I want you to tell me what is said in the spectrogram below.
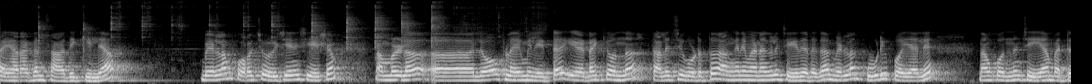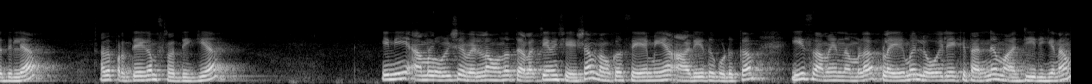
തയ്യാറാക്കാൻ സാധിക്കില്ല. വെള്ളം കുറച്ച് ഒഴിച്ചതിന് ശേഷം നമ്മൾ ലോ ഫ്ലെയിമിലിട്ട് ഇടയ്ക്കൊന്ന് തളിച്ച് കൊടുത്ത് അങ്ങനെ വേണമെങ്കിലും ചെയ്തെടുക്കാം. വെള്ളം കൂടിപ്പോയാൽ നമുക്കൊന്നും ചെയ്യാൻ പറ്റത്തില്ല. അത് പ്രത്യേകം ശ്രദ്ധിക്കുക. ഇനി നമ്മൾ ഒഴിച്ച വെള്ളം ഒന്ന് തിളച്ചതിന് ശേഷം നമുക്ക് സേമിയ ആഡ് ചെയ്ത് കൊടുക്കാം. ഈ സമയം നമ്മൾ ഫ്ലെയിം ലോയിലേക്ക് തന്നെ മാറ്റിയിരിക്കണം.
